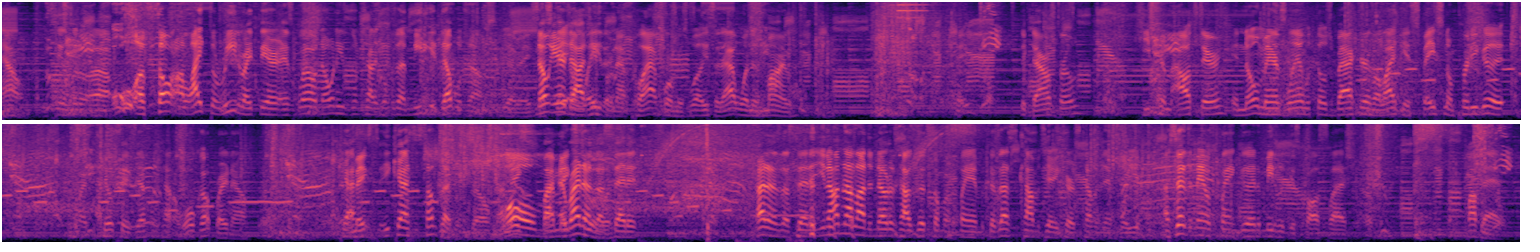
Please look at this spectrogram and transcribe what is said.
Now we see a little. Uh, oh, assault! I like the read right there as well, knowing he's gonna try to go for the immediate double jump. Yeah, man. No said, air "Stay dodge away either." from that platform as well. He said that one is mine. Okay, the down throw. Keep him out there in no man's land with those back airs. I like it. Spacing them pretty good. Like definitely kind of woke up right now. He casted, Makes- he casted some type of spell. Oh makes- my! makes Right as I said it. Right as I said it. You know, I'm not allowed to notice how good someone's playing because that's the commentary curse coming in for you. I said the man was playing good. Immediately gets call slash. My bad.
